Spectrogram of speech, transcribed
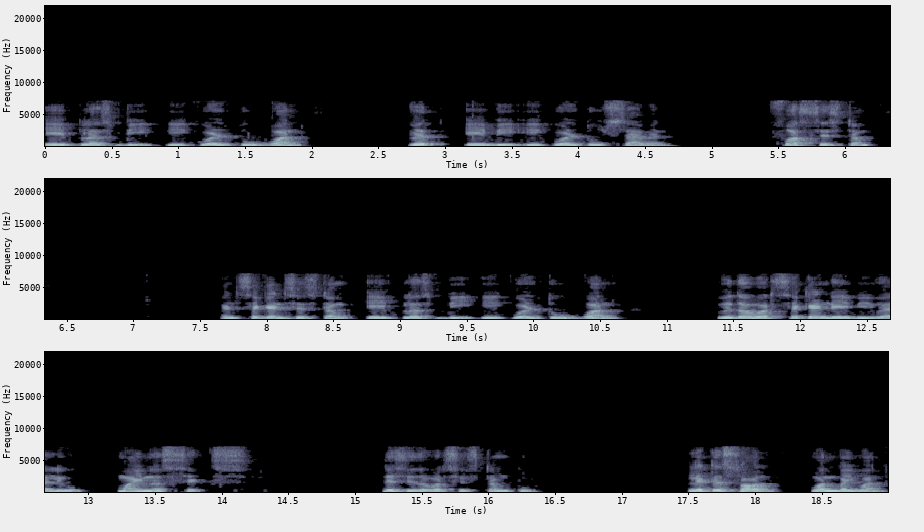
a plus b equal to 1 with ab equal to 7 first system and second system a plus b equal to 1 with our second ab value minus 6 this is our system 2 let us solve one by one.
